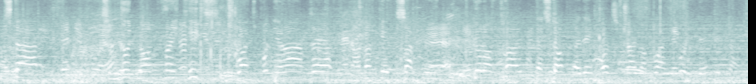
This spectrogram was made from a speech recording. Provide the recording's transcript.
good start, some good non-free kicks, blokes putting their arms out, not getting sucked in. Good on Toby, they stopped, they then concentrated on playing footy then, didn't they?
